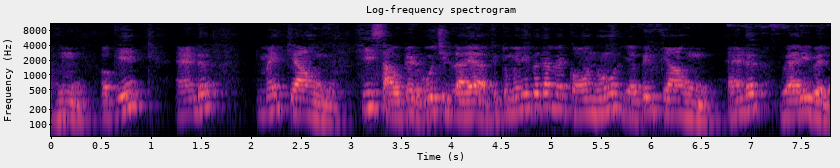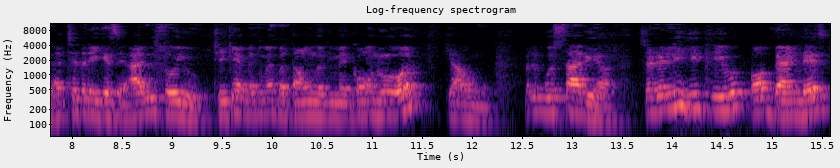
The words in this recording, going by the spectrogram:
हूँ ओके एंड मैं क्या हूँ? ही साउटेड वो चिल्लाया कि तुम्हें नहीं पता मैं कौन हूँ या फिर क्या हूँ? एंड वेरी वेल अच्छे तरीके से आई विल शो यू ठीक है? मैं तुम्हें बताऊँगा कि मैं कौन हूँ और क्या हूँ। मतलब गुस्सा आ गया। Suddenly he threw off bandage,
